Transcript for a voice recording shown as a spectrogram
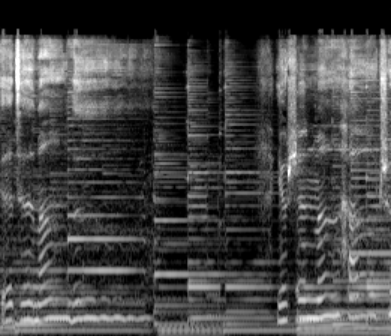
各自忙碌。有什么好处？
